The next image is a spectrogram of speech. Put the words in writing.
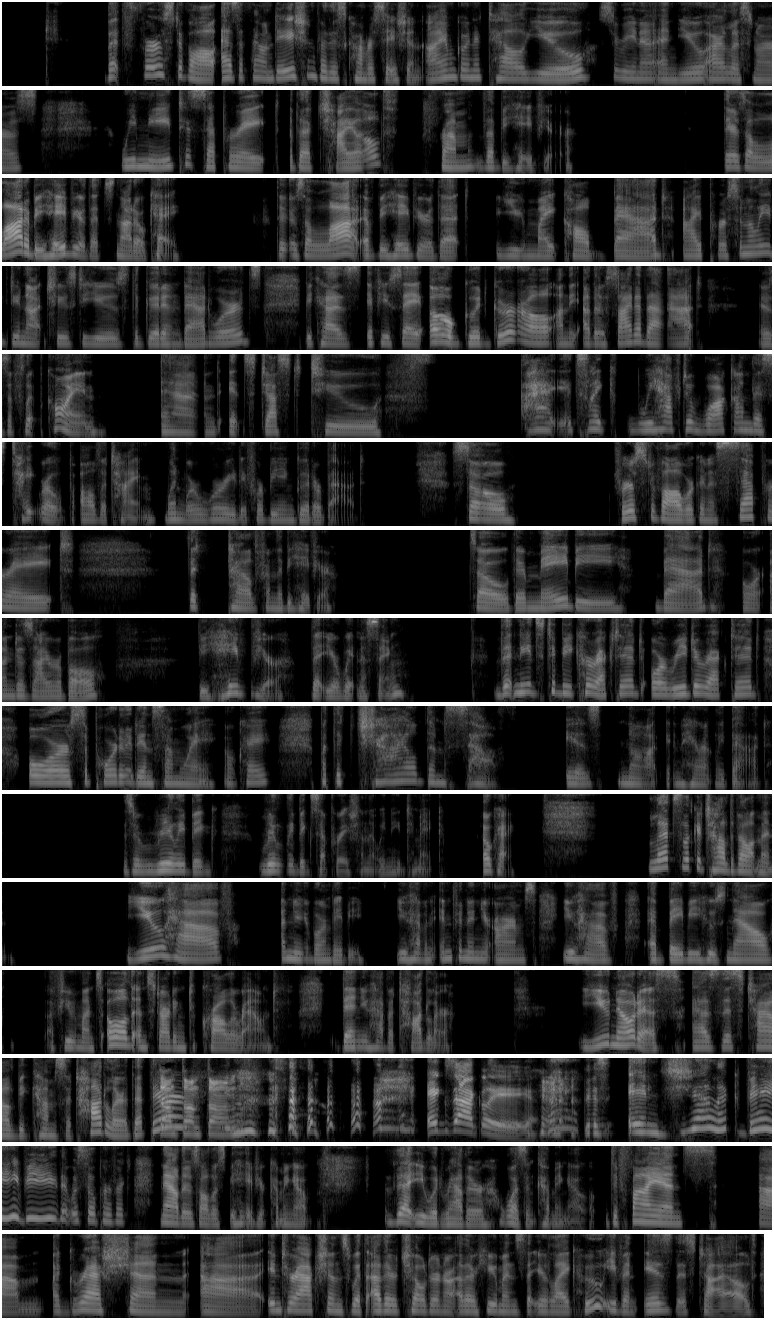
But first of all, as a foundation for this conversation, I am going to tell you, Serena, and you, our listeners, we need to separate the child from the behavior there's a lot of behavior that's not okay. There's a lot of behavior that you might call bad. I personally do not choose to use the good and bad words because if you say, oh, good girl, on the other side of that, there's a flip coin. And it's just to, I, it's like we have to walk on this tightrope all the time when we're worried if we're being good or bad. So First of all, we're going to separate the child from the behavior. So there may be bad or undesirable behavior that you're witnessing that needs to be corrected or redirected or supported in some way. Okay. But the child themselves is not inherently bad. There's a really big, really big separation that we need to make. Okay. Let's look at child development. You have a newborn baby. You have an infant in your arms. You have a baby who's now a few months old and starting to crawl around. Then you have a toddler. You notice as this child becomes a toddler that they're dun, dun, dun. exactly this angelic baby that was so perfect. Now there's all this behavior coming out that you would rather wasn't coming out defiance um, aggression uh, interactions with other children or other humans that you're like who even is this child?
